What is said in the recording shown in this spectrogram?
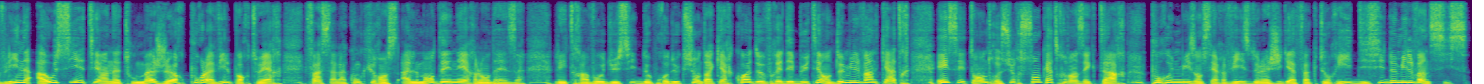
Gravelines, a aussi été un atout majeur pour la ville portuaire face à la concurrence allemande et néerlandaise. Les travaux du site de production dunkerquois devraient débuter en 2024 et s'étendre sur 180 hectares pour une mise en service de la Gigafactory d'ici 2026.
